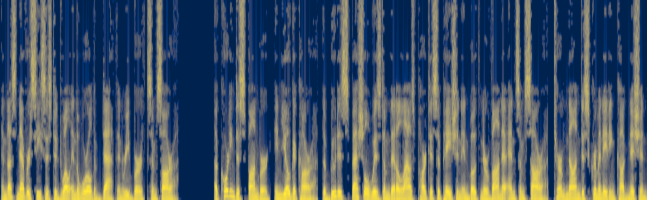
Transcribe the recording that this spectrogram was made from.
and thus never ceases to dwell in the world of death and rebirth samsara. According to Sponberg, in Yogacara, the Buddha's special wisdom that allows participation in both nirvana and samsara, termed non-discriminating cognition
